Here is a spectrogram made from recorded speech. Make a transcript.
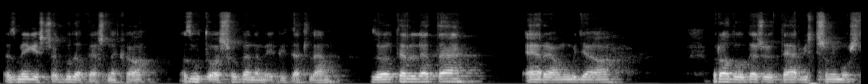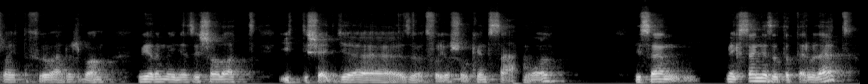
ez mégiscsak Budapestnek a, az utolsó be nem építetlen zöld területe. Erre amúgy a Radó Dezső terv is, ami most van itt a fővárosban véleményezés alatt, itt is egy zöld folyosóként számol, hiszen még szennyezett a terület,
